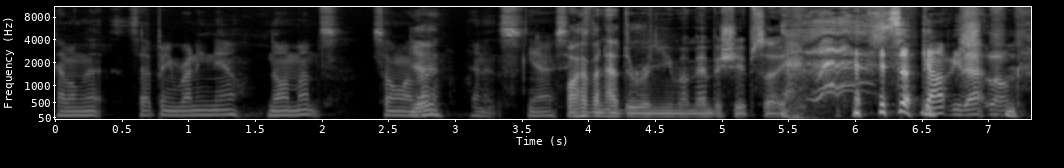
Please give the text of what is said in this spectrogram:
how long that, has that been running now? Nine months, something like Yeah. that. And it's you know I haven't had to renew my membership, so so it can't be that long.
